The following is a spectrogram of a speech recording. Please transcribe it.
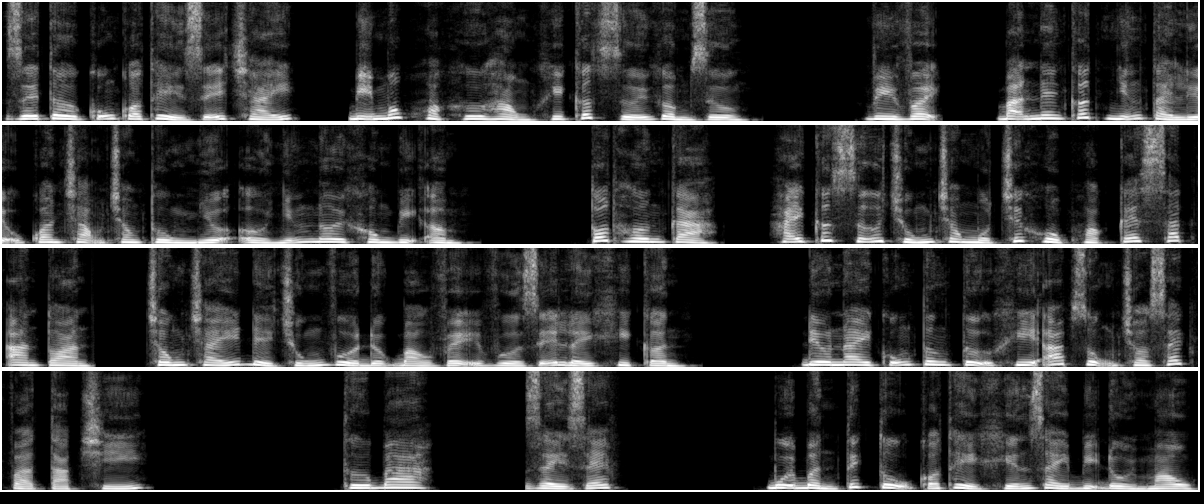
Giấy tờ cũng có thể dễ cháy, bị mốc hoặc hư hỏng khi cất dưới gầm giường. Vì vậy, bạn nên cất những tài liệu quan trọng trong thùng nhựa ở những nơi không bị ẩm. Tốt hơn cả, hãy cất giữ chúng trong một chiếc hộp hoặc két sắt an toàn, chống cháy để chúng vừa được bảo vệ vừa dễ lấy khi cần. Điều này cũng tương tự khi áp dụng cho sách và tạp chí. Thứ ba, giày dép. Bụi bẩn tích tụ có thể khiến giày bị đổi màu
